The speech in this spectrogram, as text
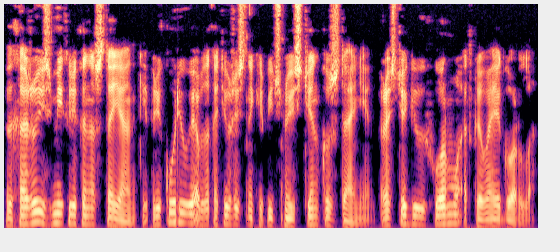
Выхожу из микрика на стоянке, прикуриваю, облокотившись на кирпичную стенку здания, расстегиваю форму, открывая горло.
